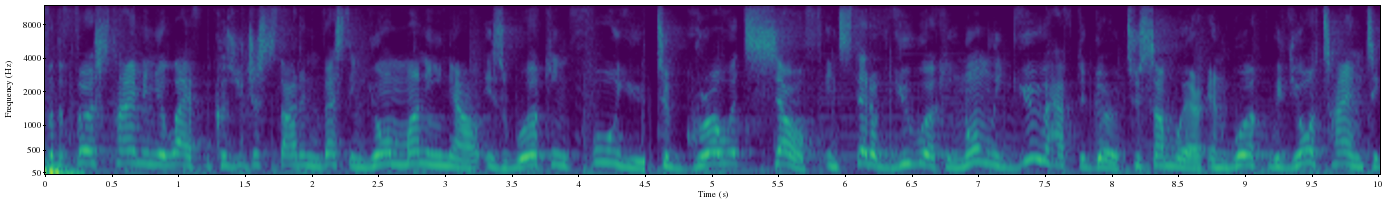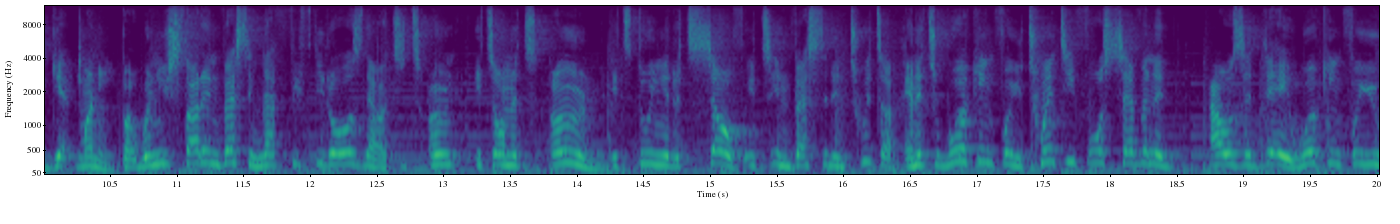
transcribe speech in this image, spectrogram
For the first time in your life, because you just started investing, your money now is working for you to grow itself instead of you working. Normally, you have to go to somewhere and work with your time to get money. But when you start investing, that $50 now, it's its own, it's on its own. It's doing it itself. It's invested in Twitter and it's working for you 24 7 hours a day, working for you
